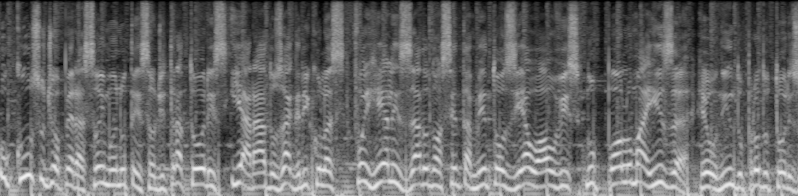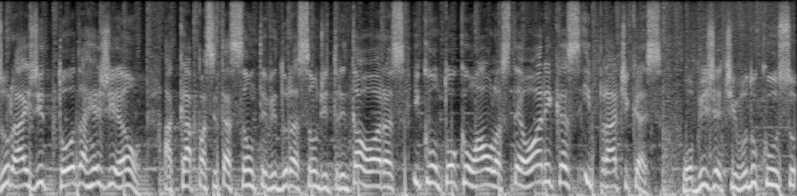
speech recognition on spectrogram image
O curso de operação e manutenção de tratores e arados agrícolas foi realizado no assentamento Osiel Alves, no Polo Maísa, reunindo produtores rurais de toda a região. A capacitação teve duração de 30 horas e contou com aulas teóricas e práticas. O objetivo do curso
